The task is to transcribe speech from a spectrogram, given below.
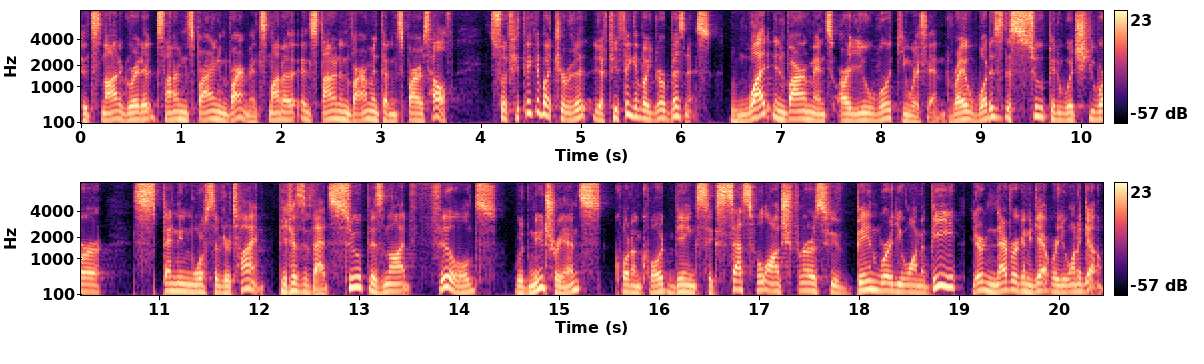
it's not a great, it's not an inspiring environment. It's not a, it's not an environment that inspires health So if you think about your if you think about your business, what environments are you working within, right? What is the soup in which you are spending most of your time? Because if that soup is not filled with nutrients, quote unquote, being successful entrepreneurs who've been where you want to be, you're never going to get where you want to go.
